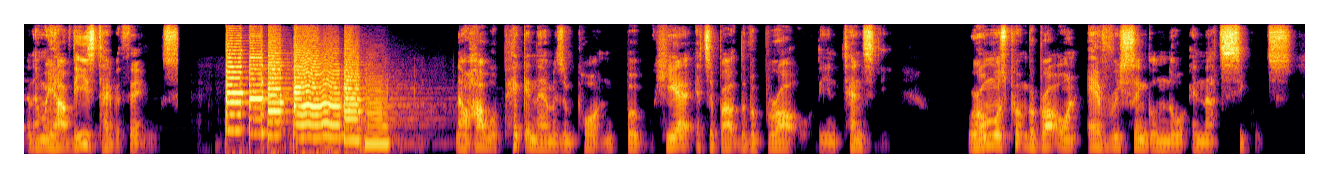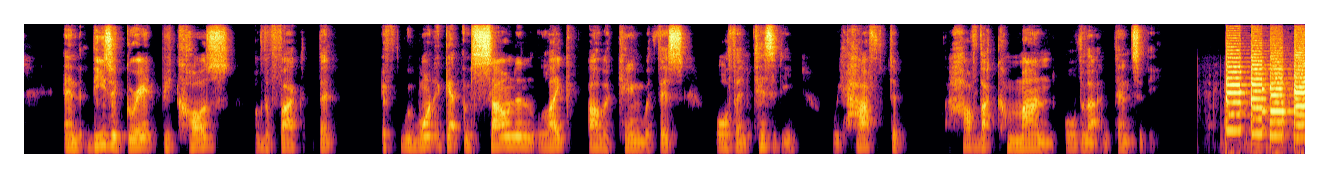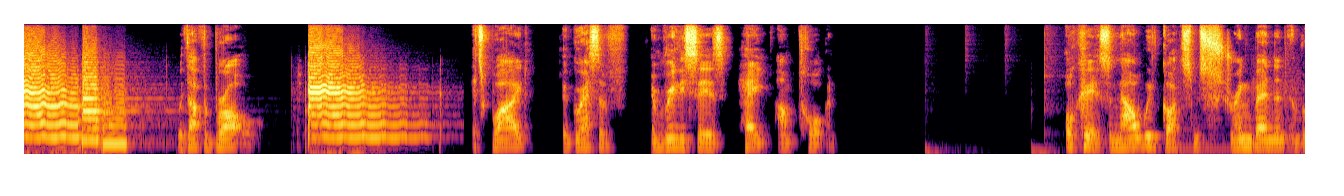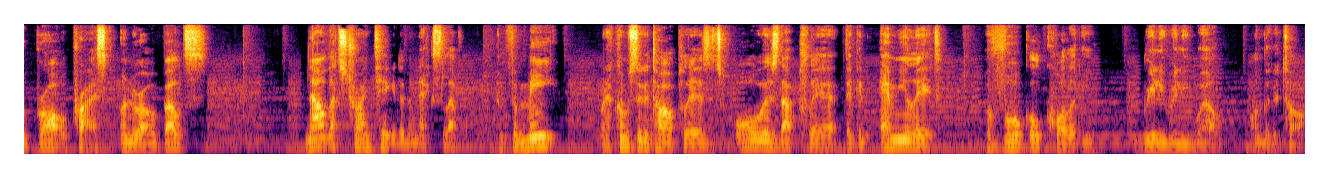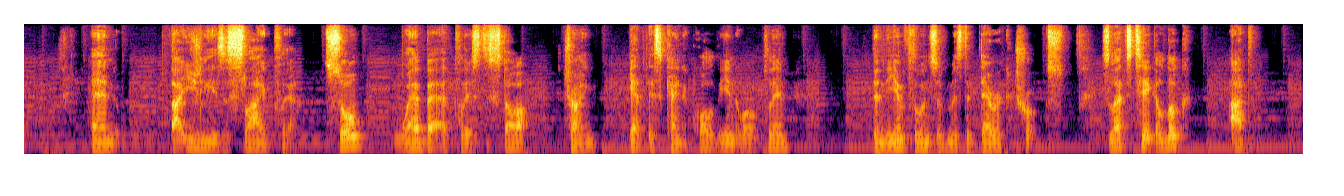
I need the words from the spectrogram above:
And then we have these type of things. Now, how we're picking them is important, but here it's about the vibrato, the intensity. We're almost putting vibrato on every single note in that sequence. And these are great because of the fact that if we want to get them sounding like Albert King with this authenticity, we have to have that command over that intensity. With that vibrato, it's wide, aggressive, and really says, hey, I'm talking. Okay, so now we've got some string bending and vibrato practice under our belts. Now let's try and take it to the next level. And for me, when it comes to guitar players, it's always that player that can emulate a vocal quality really, really well on the guitar. And that usually is a slide player. So, where better place to start to try and get this kind of quality into our playing than the influence of Mr. Derek Trucks. So let's take a look at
